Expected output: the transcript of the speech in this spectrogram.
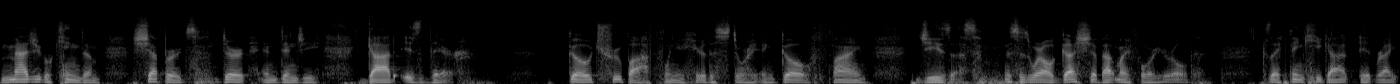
magical kingdom, shepherds, dirt, and dingy. God is there. Go troop off when you hear this story and go find Jesus. This is where I'll gush about my four year old because I think he got it right.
